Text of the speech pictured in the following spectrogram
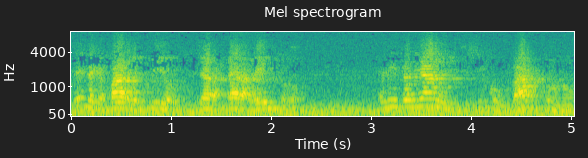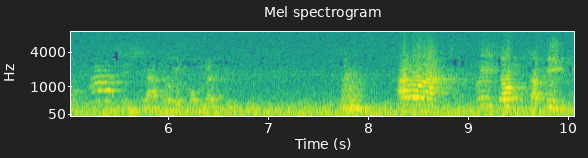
Sente che pare che Dio era dentro e gli italiani si convertono Ah, sì, sì, altro che convertiti. Allora, questo capite,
